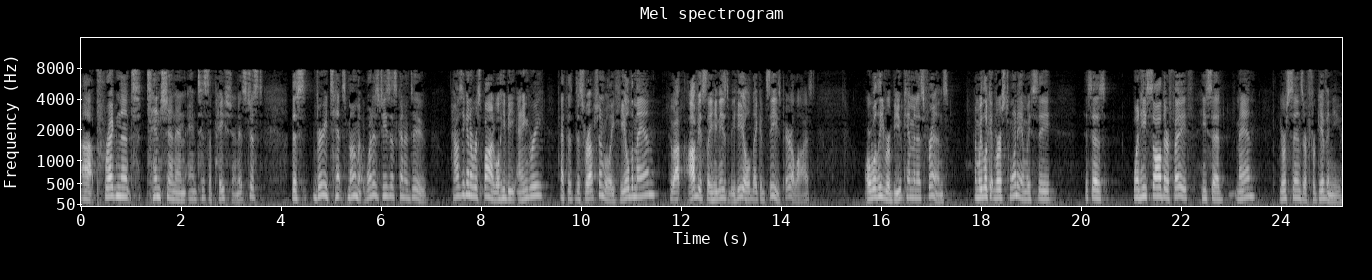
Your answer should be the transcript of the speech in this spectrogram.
uh, pregnant tension and anticipation. It's just this very tense moment. What is Jesus going to do? How's he going to respond? Will he be angry at the disruption? Will he heal the man? Who obviously he needs to be healed. They can see he's paralyzed. Or will he rebuke him and his friends? And we look at verse 20 and we see it says, When he saw their faith, he said, Man, your sins are forgiven you.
